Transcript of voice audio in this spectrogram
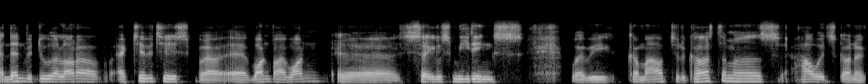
and then we do a lot of activities uh, one by one uh, sales meetings where we come out to the customers how it's going to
